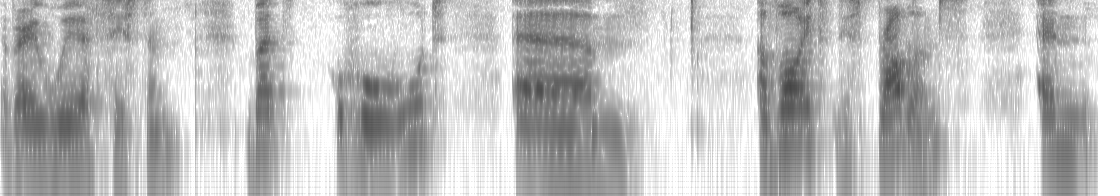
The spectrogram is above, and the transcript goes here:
a very weird system, but who would um, avoid these problems and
